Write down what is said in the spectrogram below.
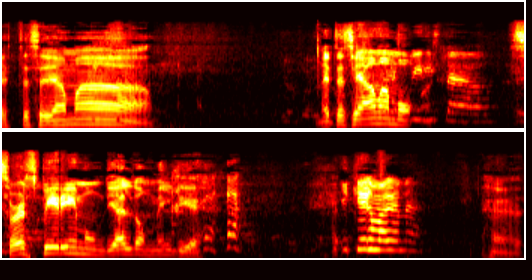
Este se llama, este se llama Mo- Speedy Mundial 2010. ¿Y quién va a ganar?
